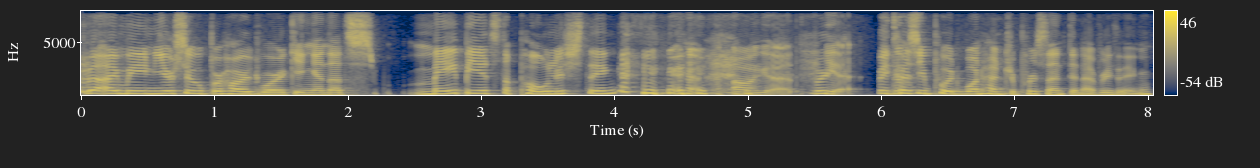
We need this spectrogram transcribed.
but I mean, you're super hardworking, and that's maybe it's the Polish thing. Oh my god, Be- yeah. Because you put 100% in everything.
